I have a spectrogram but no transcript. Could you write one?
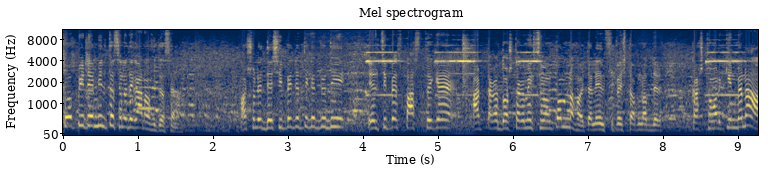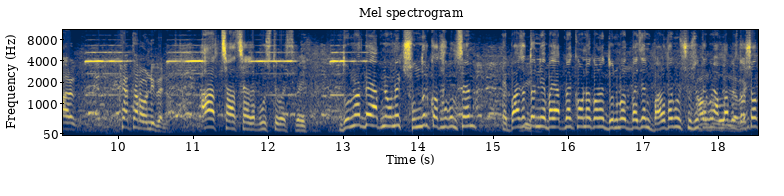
প্রফিটে মিলতেছে না দেখে আনা হইতেছে না। আসলে দেশি পেজের থেকে যদি এলসি পেজ পাঁচ থেকে আট টাকা, দশ টাকা ম্যাক্সিমাম কম না হয়, তাহলে এলসি পেজটা আপনাদের কাস্টমার কিনবে না আর ক্রেতারাও নিবে না। আচ্ছা আচ্ছা আচ্ছা বুঝতে পারছি ভাই। ধন্যবাদ ভাই আপনি অনেক সুন্দর কথা বলছেন। বাজার দর নিয়ে ভাই আপনাকে অনেক অনেক ধন্যবাদ ভাইজান ভালো থাকুন সুস্থ থাকুন আল্লাহ দর্শক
